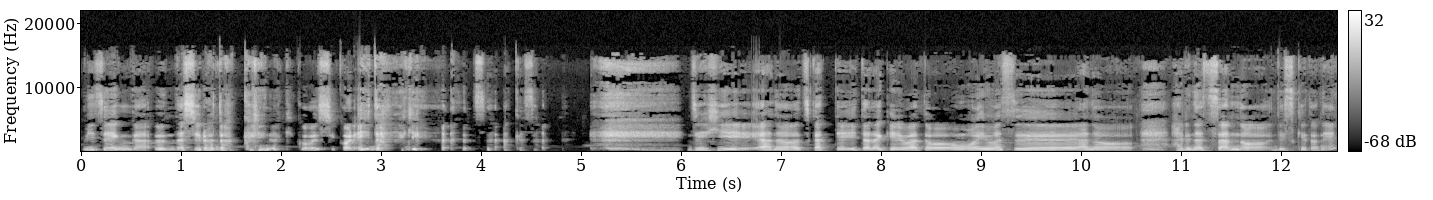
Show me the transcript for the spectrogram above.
未然が生んだ白とっくりの貴公子、これいただきます。赤さん。ぜひ、あの、使っていただければと思います。あの、春夏さんのですけどね。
